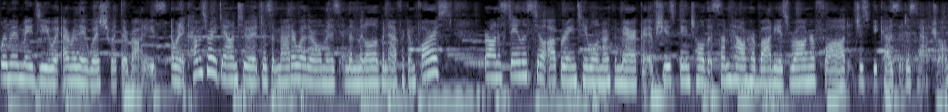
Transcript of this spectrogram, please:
women may do whatever they wish with their bodies. And when it comes right down to it, it matter whether a woman is in the middle of an African forest or on a stainless steel operating table in North America if she is being told that somehow her body is wrong or flawed just because it is natural?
